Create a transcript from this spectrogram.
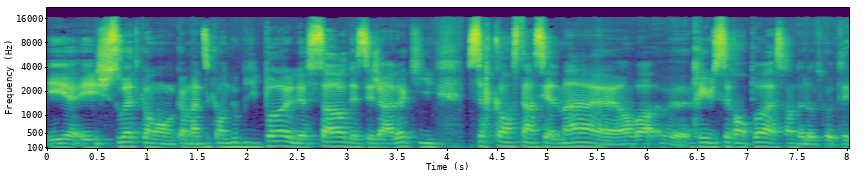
Et, euh, et je souhaite qu'on, dit, qu'on n'oublie pas le sort de ces gens-là qui, circonstanciellement, euh, on va, euh, réussiront pas à se rendre de l'autre côté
